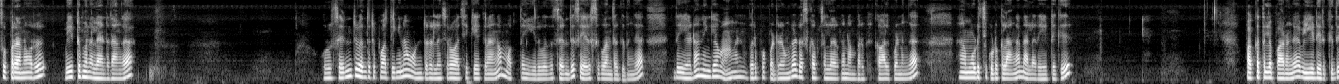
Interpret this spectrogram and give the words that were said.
சூப்பரான ஒரு வீட்டு மன லேண்டு தாங்க. ஒரு சென்ட் வந்துட்டு பார்த்தீங்கன்னா ஒன்றரை லட்ச ரூபாச்சு கேட்குறாங்க மொத்தம் இருபது சென்ட் சேல்ஸுக்கு வந்திருக்குதுங்க. இந்த இடம் நீங்கள் வாங்கன்னு விருப்பப்படுறவங்க டிஸ்கிரிப்ஷனில் இருக்க நம்பருக்கு கால் பண்ணுங்கள் முடித்து கொடுக்கலாங்க நல்ல ரேட்டுக்கு பக்கத்தில் பாருங்கள் வீடு இருக்குது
